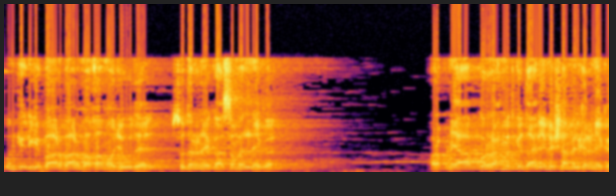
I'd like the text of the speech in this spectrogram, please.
ان کے لیے بار بار موقع موجود ہے سدھرنے کا، سنبھلنے کا، اور اپنے آپ کو رحمت کے دائرے میں شامل کرنے کا۔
